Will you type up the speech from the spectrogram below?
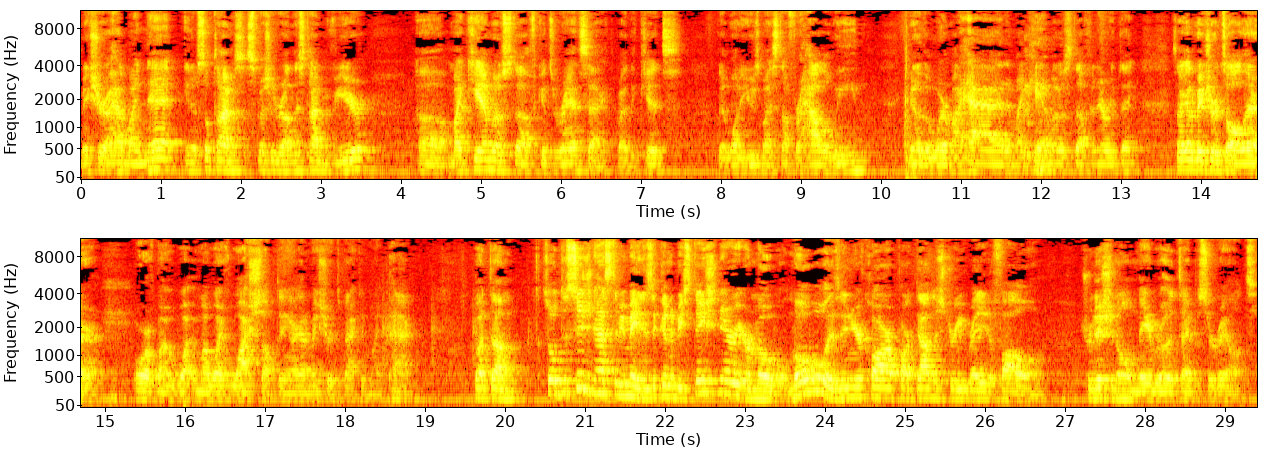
Make sure I have my net. You know, sometimes, especially around this time of year, uh, my camo stuff gets ransacked by the kids that want to use my stuff for Halloween. You know, they'll wear my hat and my camo stuff and everything. So I got to make sure it's all there. Or if my my wife washed something, I got to make sure it's back in my pack. But um, so a decision has to be made. Is it going to be stationary or mobile? Mobile is in your car, parked down the street, ready to follow them. Traditional neighborhood type of surveillance.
